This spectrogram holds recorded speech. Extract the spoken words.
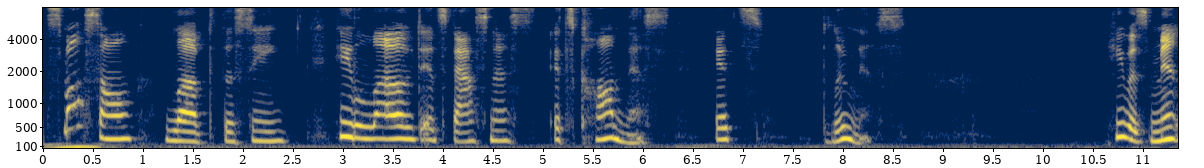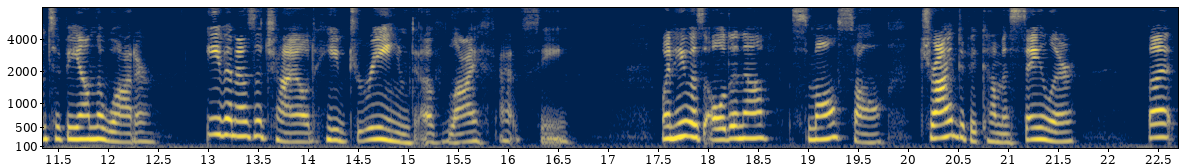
Small Saul loved the sea. He loved its vastness, its calmness, its blueness. He was meant to be on the water. Even as a child, he dreamed of life at sea. When he was old enough, small Saul tried to become a sailor, but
